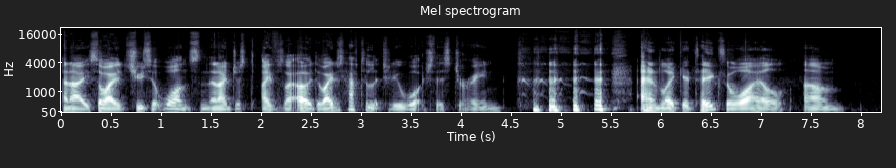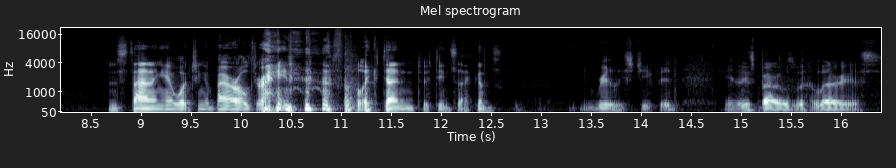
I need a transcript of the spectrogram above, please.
and I so I'd shoot it once, and then I just I was like, oh, do I just have to literally watch this drain? and like it takes a while. Um, I'm standing here watching a barrel drain for like 10, 15 seconds. Really stupid. Yeah, these barrels were hilarious.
